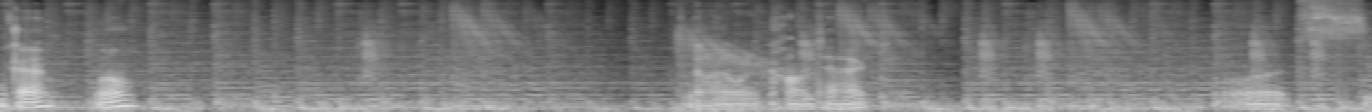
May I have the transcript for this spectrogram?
Okay, well. No, I don't want to contact. Let's see.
